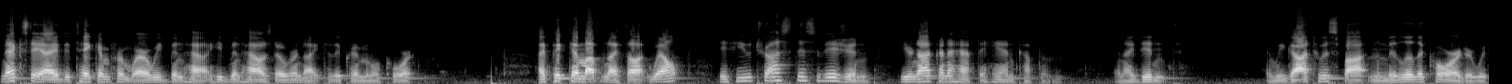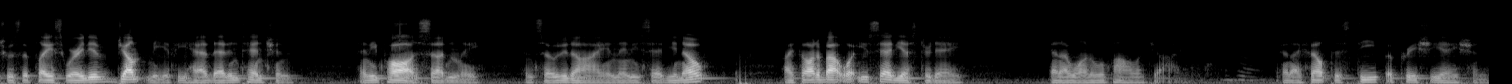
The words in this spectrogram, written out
Next day, I had to take him from where we'd been ho- he'd been housed overnight to the criminal court. I picked him up and I thought, well, if you trust this vision, you're not going to have to handcuff him. And I didn't. And we got to a spot in the middle of the corridor, which was the place where he'd have jumped me if he had that intention. And he paused suddenly, and so did I. And then he said, You know, I thought about what you said yesterday, and I want to apologize. Mm-hmm. And I felt this deep appreciation.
